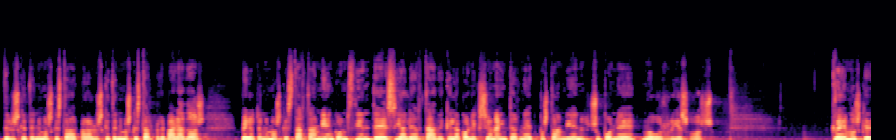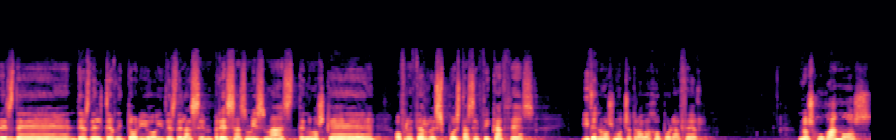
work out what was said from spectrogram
de los que tenemos que estar, para los que tenemos que estar preparados, pero tenemos que estar también conscientes y alerta de que la conexión a Internet pues, también supone nuevos riesgos. Creemos que desde, desde el territorio y desde las empresas mismas tenemos que ofrecer respuestas eficaces y tenemos mucho trabajo por hacer. Nos jugamos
